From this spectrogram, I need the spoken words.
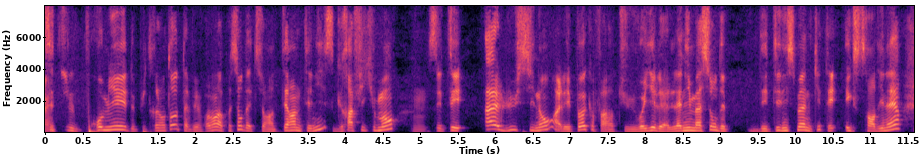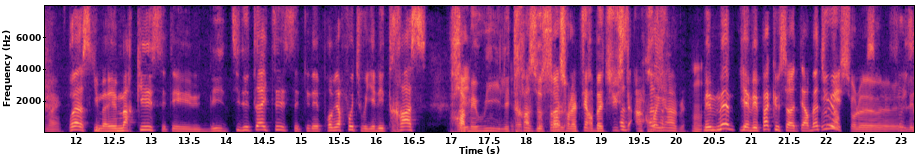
c'était le premier depuis très longtemps. Tu avais vraiment l'impression d'être sur un terrain de tennis. Graphiquement, mhm. c'était hallucinant à l'époque. Enfin, tu voyais l'animation des des tennisman qui étaient extraordinaires. Voilà, ce qui m'avait marqué, c'était les petits détails, c'était les premières fois, tu voyais les traces ah mais oui, les traces de pas sur la terre battue, c'était incroyable. Mm. Mais même, il n'y avait pas que sur la terre battue. Hein. sur le les...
